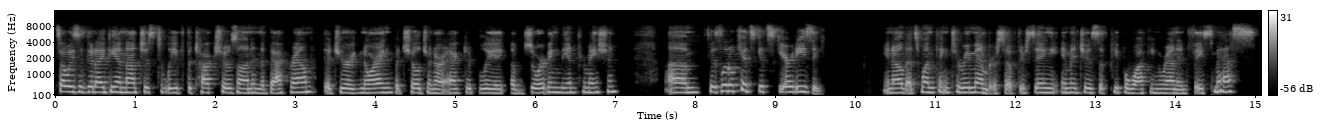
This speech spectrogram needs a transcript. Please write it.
it's always a good idea not just to leave the talk shows on in the background that you're ignoring, but children are actively absorbing the information because um, little kids get scared easy. You know, that's one thing to remember. So if they're seeing images of people walking around in face masks,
